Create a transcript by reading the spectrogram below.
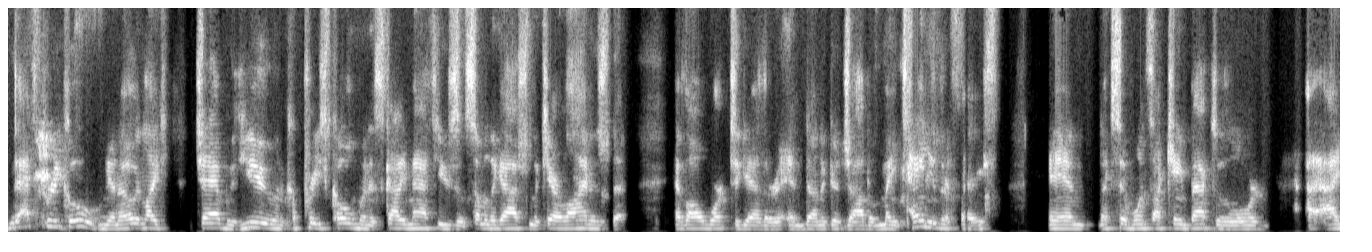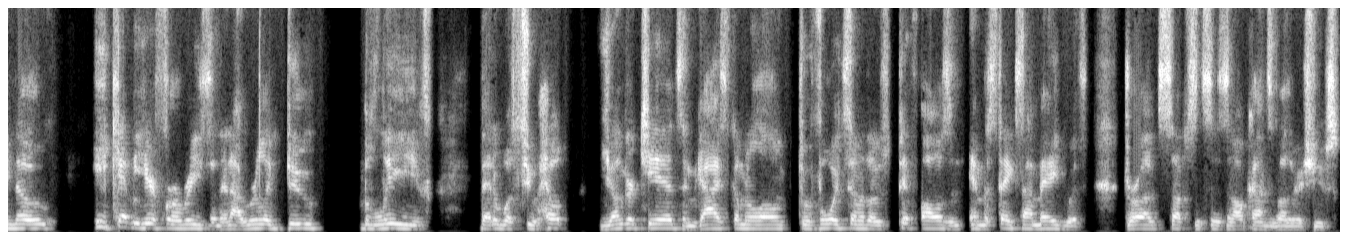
that's pretty cool, you know. And like Chad with you and Caprice Coleman and Scotty Matthews and some of the guys from the Carolinas that have all worked together and done a good job of maintaining their faith. And like I said, once I came back to the Lord, I, I know He kept me here for a reason, and I really do believe that it was to help younger kids and guys coming along to avoid some of those pitfalls and, and mistakes I made with drugs, substances, and all kinds of other issues.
